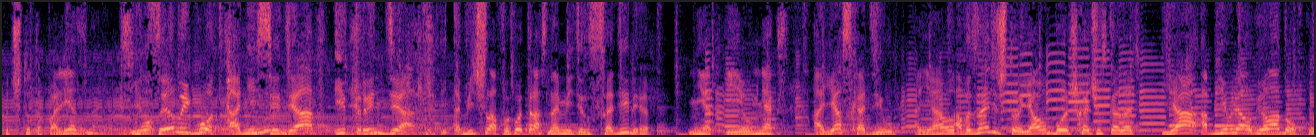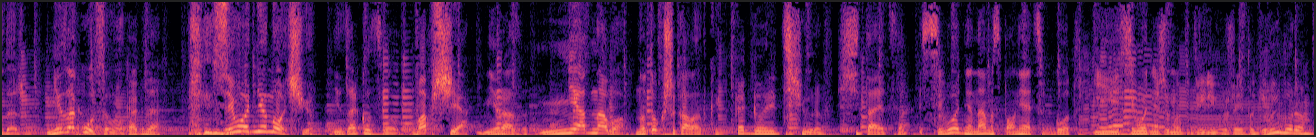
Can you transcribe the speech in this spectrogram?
хоть что-то полезное. И Смо- целый год они сидят и трындят. А, Вячеслав, вы хоть раз на митинг сходили? Нет, и у меня... А я сходил. А я вот... А вы знаете что? Я вам больше хочу сказать. Я объявлял голодовку даже. Не закусывал. Когда? Сегодня ночью. Не закусывал. Вообще. Ни разу. Ни одного. Но только шоколадкой. Как говорит Чуров, считается. Сегодня нам исполняется год. И сегодня же мы подвели уже итоги выбора.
